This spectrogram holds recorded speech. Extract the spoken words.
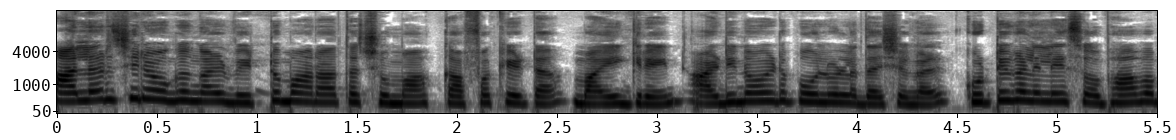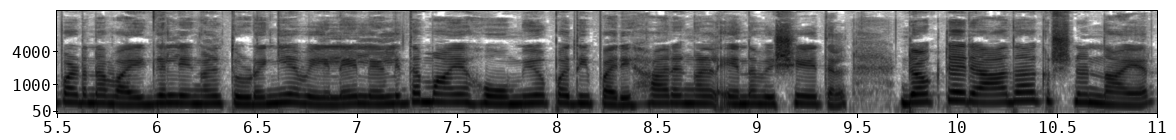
അലർജി രോഗങ്ങൾ വിട്ടുമാറാത്ത ചുമ കഫക്കെട്ട് മൈഗ്രെയിൻ അഡിനോയിഡ് പോലുള്ള ദശകൾ കുട്ടികളിലെ സ്വഭാവ പഠന വൈകല്യങ്ങൾ തുടങ്ങിയവയിലെ ലളിതമായ ഹോമിയോപ്പതി പരിഹാരങ്ങൾ എന്ന വിഷയത്തിൽ ഡോക്ടർ രാധാകൃഷ്ണൻ നായർ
